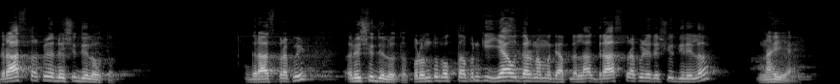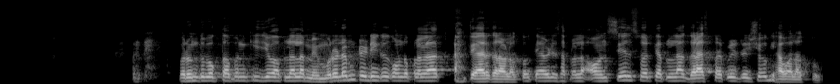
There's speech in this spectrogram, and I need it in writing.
ग्रास प्रॉफिट रेशू दिलं होतं ग्रास प्रॉफिट रेशू दिलं होतं परंतु बघतो आपण की या उदाहरणामध्ये आपल्याला ग्रास प्रॉफिट रेशू दिलेलं नाही आहे परंतु बघतो आपण की जेव्हा आपल्याला मेमोरेडम ट्रेडिंग अकाउंट आपल्याला तयार करावा लागतो त्यावेळेस आपल्याला ऑन सेल्सवरती आपल्याला ग्रास प्रॉफिट रेशिओ घ्यावा लागतो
